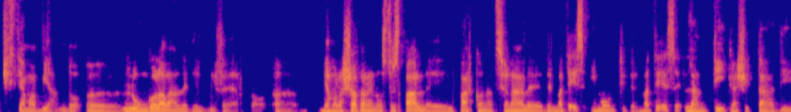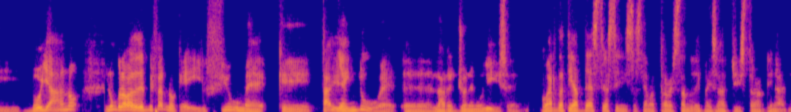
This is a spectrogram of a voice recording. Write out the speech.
Ci stiamo avviando eh, lungo la valle del Biferno. Eh, Abbiamo lasciato alle nostre spalle il Parco Nazionale del Matese, i Monti del Matese, l'antica città di Boiano, lungo la Valle del Biferno che è il fiume che taglia in due eh, la regione Molise. Guardati a destra e a sinistra, stiamo attraversando dei paesaggi straordinari.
